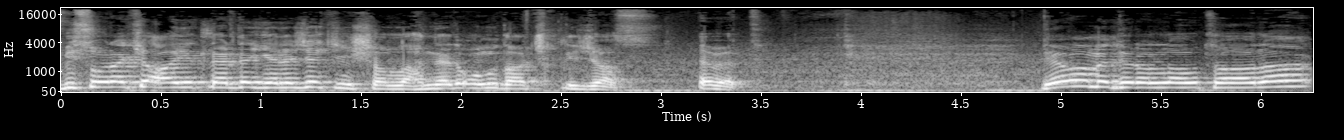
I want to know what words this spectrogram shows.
Bir sonraki ayetlerde gelecek inşallah. Ne de onu da açıklayacağız. Evet. Devam ediyor Allahu Teala.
